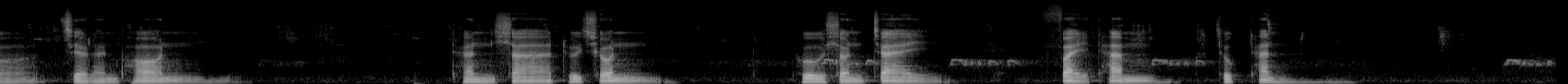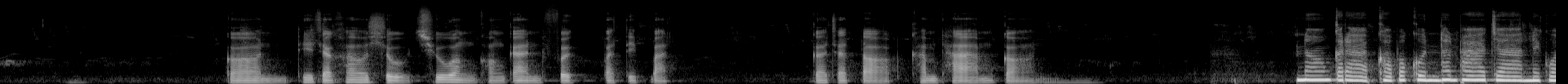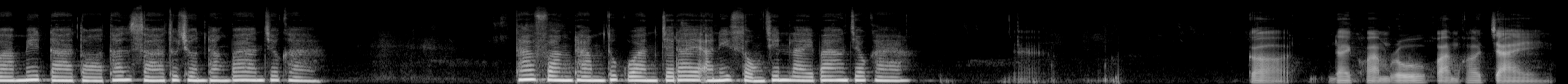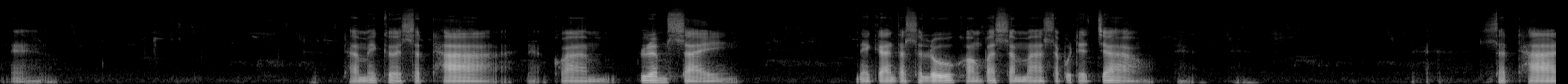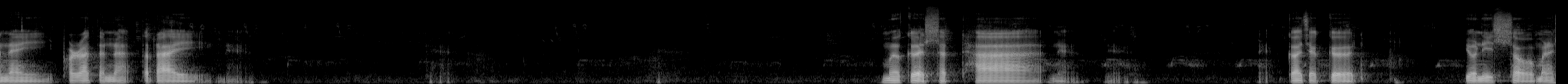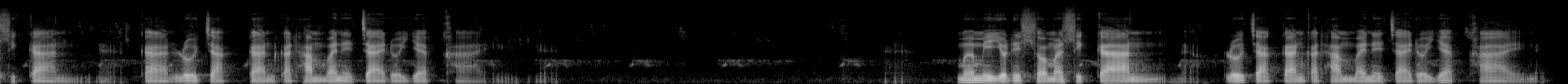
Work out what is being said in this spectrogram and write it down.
อเจริญพร ท่านสาธุชน ผู้สนใจใฝ่ธรรมทุกท่าน ก่อนที่จะเข้าสู่ช่วงของการฝึกปฏิบัติ ก็จะตอบคำถามก่อน น้อมกราบขอบพระคุณท่านพระอาจารย์ในความเมตตาต่อท่านสาธุชนทางบ้านเจ้าค่ะ ถ้าฟังธรรมทุกวันจะได้อานิสงส์เช่นไรบ้างเจ้าค่ะ ก็ได้ความรู้ความเข้าใจนะทำให้เกิดศรัทธานะความเริ่มใส ในการตรัสรู้ของพระสัมมาสัมพุทธเจ้านะ ศรัทธาในพระรัตนตรัยนะเมื่อเกิดศรัทธานี่ยก็จะเกิดโยนิโสมนสิการนะการรู้จักการกระทำไว้ในใจโดยแยบคายนะเมื่อมีโยนิโสมนสิการน รู้จักการกระทำไว้ในใจโดยแยบคายนะ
